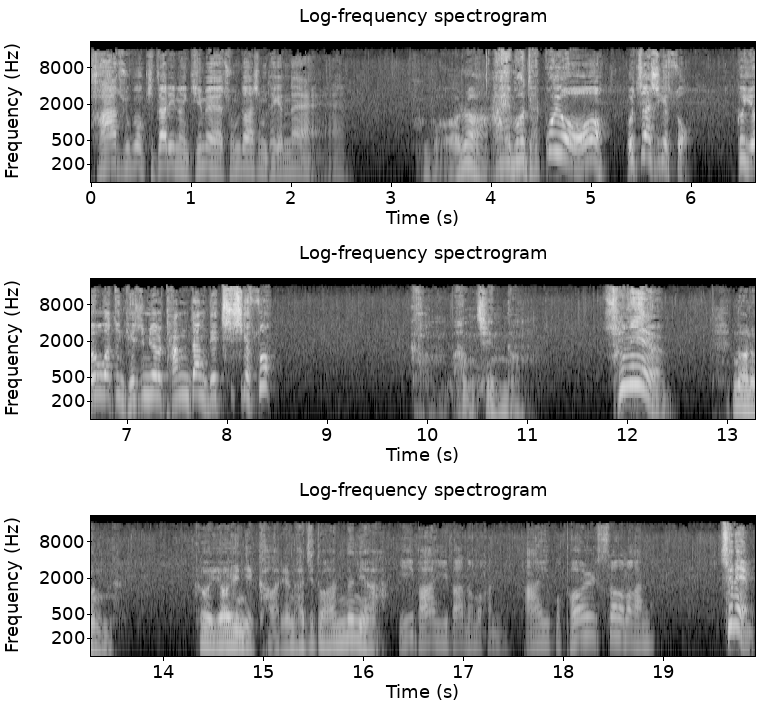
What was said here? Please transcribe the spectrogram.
봐주고 기다리는 김에 좀 더 하시면 되겠네. 뭐라? 아이, 뭐 됐고요. 어찌하시겠소? 그 여우 같은 계집녀를 당장 내치시겠소? 건방진 놈. 스님! 너는 그 여인이 가련하지도 않느냐? 이봐, 이봐, 넘어갔네. 아이고, 벌써 넘어갔네. 스님!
